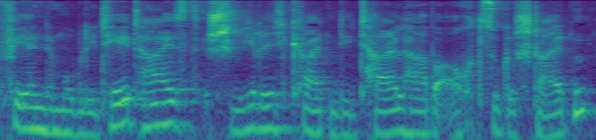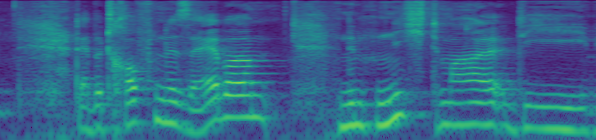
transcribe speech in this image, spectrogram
fehlende Mobilität heißt Schwierigkeiten, die Teilhabe auch zu gestalten. Der Betroffene selber nimmt nicht mal die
